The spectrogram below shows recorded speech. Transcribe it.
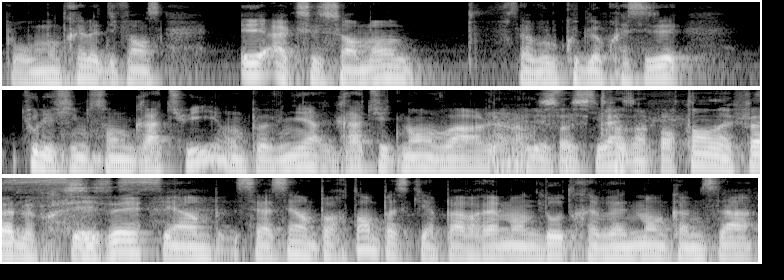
pour montrer la différence. Et accessoirement, ça vaut le coup de le préciser, tous les films sont gratuits. On peut venir gratuitement voir le, Alors, le ça, c'est très important, en effet, de le préciser. C'est assez important parce qu'il n'y a pas vraiment d'autres événements comme ça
